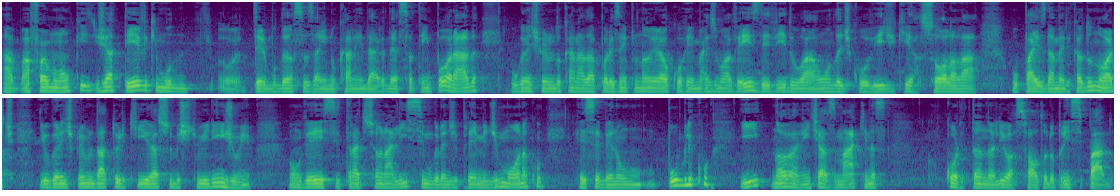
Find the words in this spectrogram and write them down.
A, a Fórmula 1 que já teve que ter mudanças aí no calendário dessa temporada. O Grande Prêmio do Canadá, por exemplo, não irá ocorrer mais uma vez devido à onda de Covid que assola lá o país da América do Norte. E o Grande Prêmio da Turquia irá substituir em junho. Vamos ver esse tradicionalíssimo Grande Prêmio de Mônaco recebendo um público e, novamente, as máquinas cortando ali o asfalto do Principado.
